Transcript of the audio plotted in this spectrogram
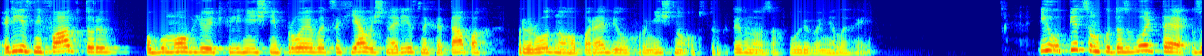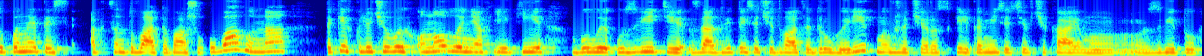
різні фактори обумовлюють клінічні прояви цих явищ на різних етапах природного перебігу хронічного обструктивного захворювання легень. І у підсумку дозвольте зупинитись, акцентувати вашу увагу на таких ключових оновленнях, які були у звіті за 2022 рік. Ми вже через кілька місяців чекаємо звіту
